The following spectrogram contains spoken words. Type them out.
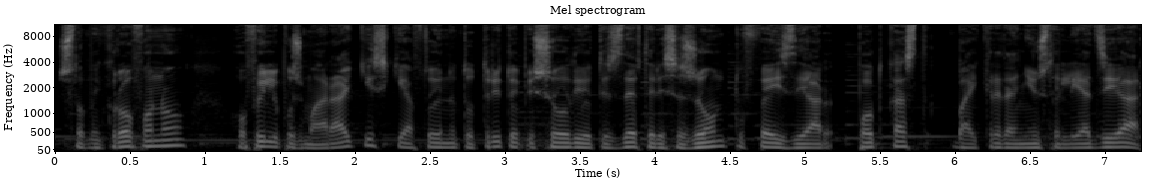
Στο μικρόφωνο ο Φίλιππος Μαράκης και αυτό είναι το τρίτο επεισόδιο της δεύτερης σεζόν του Face the Art podcast by cretanews.gr.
